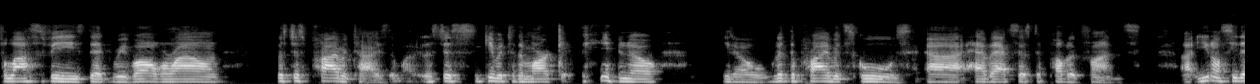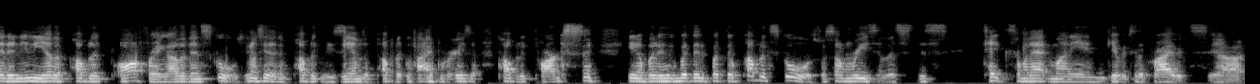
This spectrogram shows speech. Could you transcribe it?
philosophies that revolve around let's just privatize the money. Let's just give it to the market. you know, you know, let the private schools uh, have access to public funds. Uh, you don't see that in any other public offering other than schools. You don't see that in public museums or public libraries or public parks. you know, but but the, but the public schools for some reason let's let's take some of that money and give it to the private uh,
